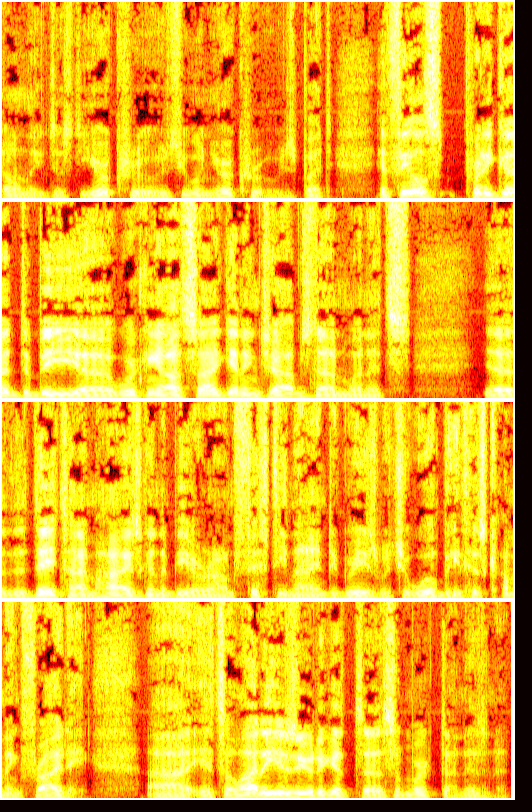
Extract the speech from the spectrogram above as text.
only just your cruise, you and your cruise, but it feels pretty good to be uh, working outside, getting jobs done when it's uh, the daytime high is going to be around 59 degrees, which it will be this coming Friday. Uh, it's a lot easier to get uh, some work done, isn't it?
